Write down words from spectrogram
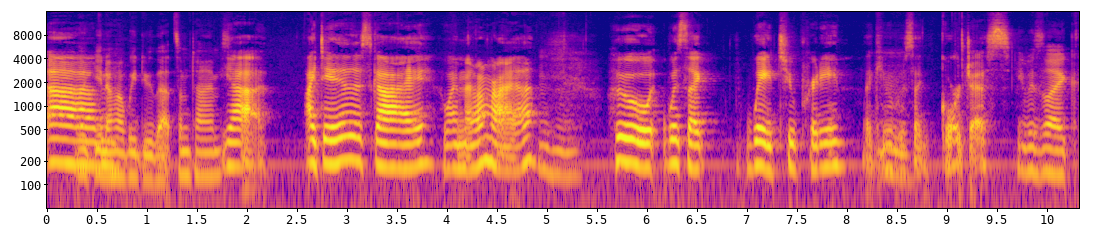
like you know um, how we do that sometimes. Um, Yeah. I dated this guy who I met on Raya mm-hmm. who was like way too pretty. Like he mm. was like gorgeous. He was like,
